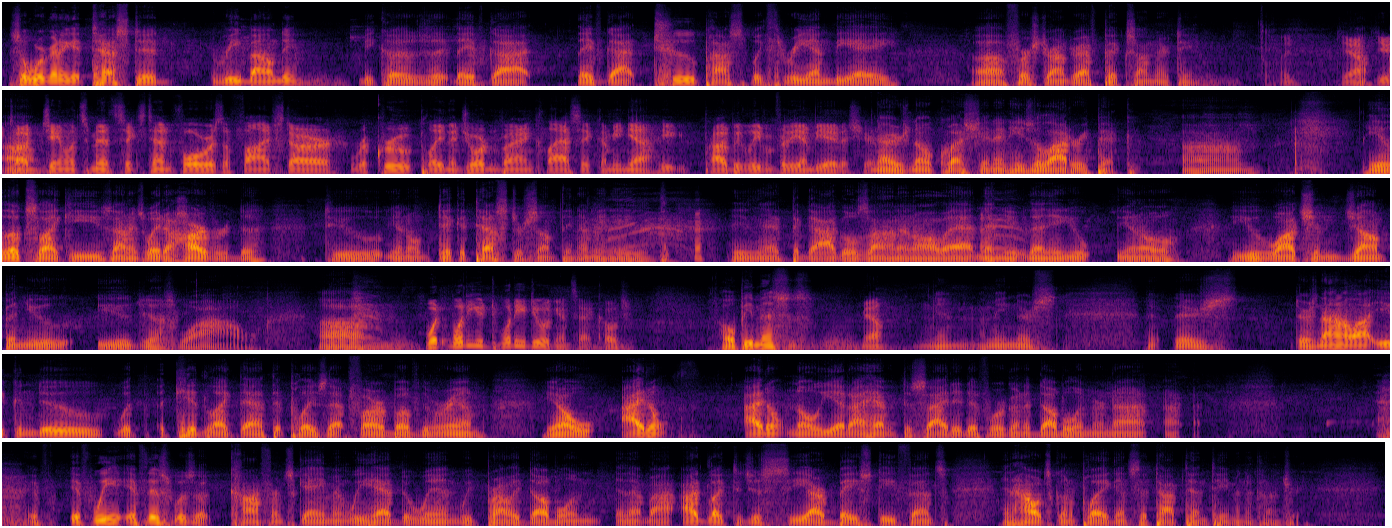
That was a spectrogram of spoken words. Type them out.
So we're going to get tested rebounding because they've got they've got two, possibly three NBA uh, first round draft picks on their team. yeah, you um, Jalen Smith, six ten four, was a five star recruit, played in the Jordan Brand Classic. I mean, yeah, he probably leaving for the NBA this year. No, there's no question, and he's a lottery pick. Um, he looks like he's on his way to Harvard to, to you know, take a test or something. I mean, he, he's got the goggles on and all that, and then you then you you know you watch him jump and you you just wow. Um, What what do you what do you do against that, coach? hope he misses. Yeah. Yeah, I mean, there's there's there's not a lot you can do with a kid like that that plays that far above the rim. You know, I don't I don't know yet. I haven't decided if we're going to double him or not. I, if if we if this was a conference game and we had to win, we'd probably double and, and that. I'd like to just see our base defense and how it's going to play against the top ten team in the country,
